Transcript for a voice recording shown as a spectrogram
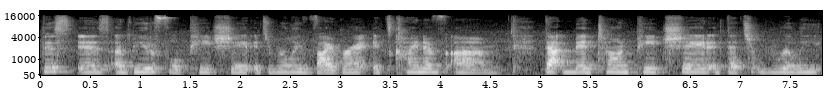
This is a beautiful peach shade. It's really vibrant. It's kind of um, that mid-tone peach shade that's really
